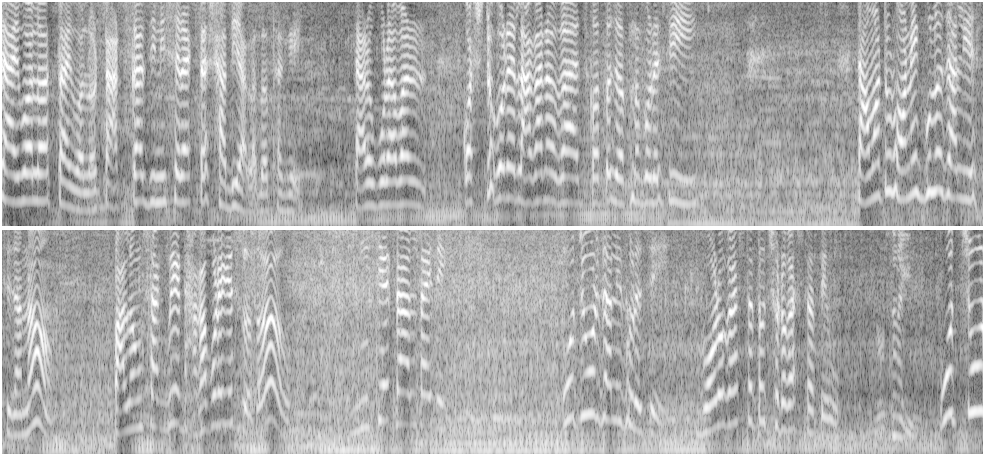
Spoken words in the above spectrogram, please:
যাই বলো আর তাই বলো টাটকা জিনিসের একটা স্বাদই আলাদা থাকে। তার উপর আবার কষ্ট করে লাগানো গাছ কত যত্ন করেছি। টামাটোর অনেকগুলো জালি এসছে জানো? পালং শাক দিয়ে ঢাকা পড়ে গেছিল তো? নিচের ডালটাই দেখছি। প্রচুর জালি ধরেছে। বড় গাছটা তো ছোট গাছটাতেও। ধরছে নাকি? প্রচুর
